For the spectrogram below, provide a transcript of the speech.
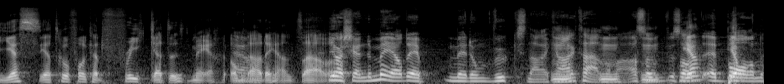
yes, jag tror folk hade freakat ut mer om Ja. det hade hänt så här. va? Jag kände mer det med de vuxnare karaktärerna. mm, alltså, mm. Så Ja, att ett ja. barn,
